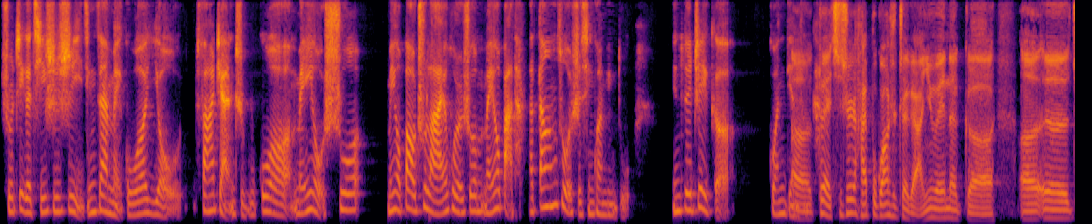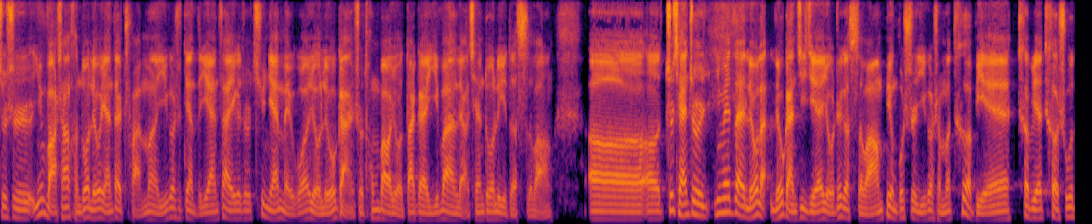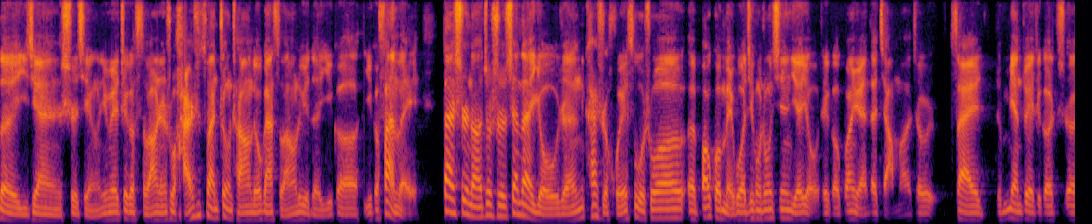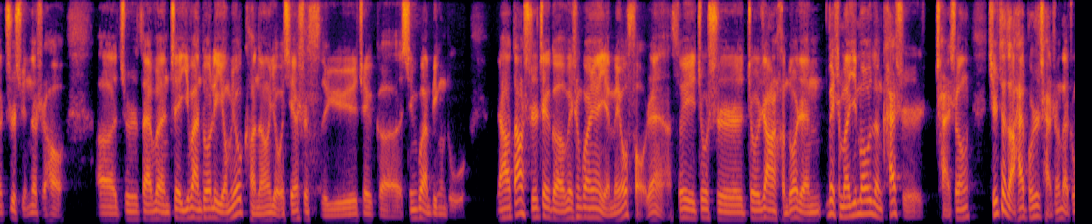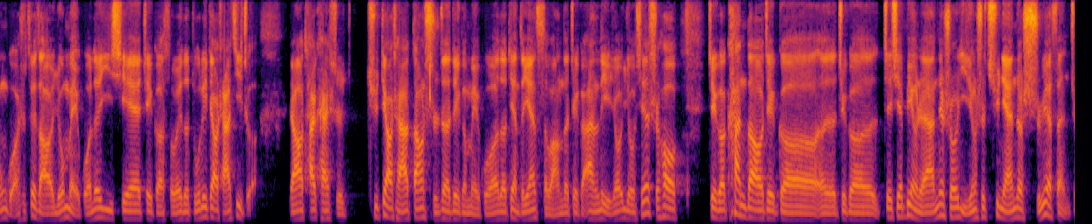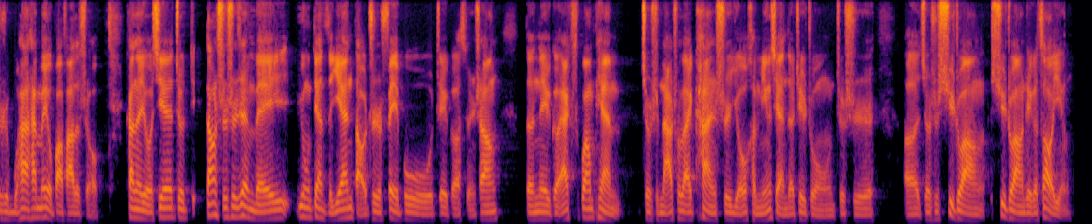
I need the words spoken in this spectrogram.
说这个其实是已经在美国有发展，只不过没有说没有爆出来，或者说没有把它当做是新冠病毒。您对这个？观点呃，对，其实还不光是这个啊，因为那个呃呃，就是因为网上很多留言在传嘛，一个是电子烟，再一个就是去年美国有流感，说通报有大概一万两千多例的死亡，呃呃，之前就是因为在流感流感季节有这个死亡，并不是一个什么特别特别特殊的一件事情，因为这个死亡人数还是算正常流感死亡率的一个一个范围。但是呢，就是现在有人开始回溯说，呃，包括美国疾控中心也有这个官员在讲嘛，就是在面对这个呃质询的时候，呃，就是在问这一万多例有没有可能有些是死于这个新冠病毒。然后当时这个卫生官员也没有否认，啊所以就是就让很多人为什么阴谋论开始产生？其实最早还不是产生在中国，是最早有美国的一些这个所谓的独立调查记者，然后他开始。去调查当时的这个美国的电子烟死亡的这个案例，然后有些时候，这个看到这个呃这个这些病人啊，那时候已经是去年的十月份，就是武汉还没有爆发的时候，看到有些就当时是认为用电子烟导致肺部这个损伤的那个 X 光片，就是拿出来看是有很明显的这种就是呃就是絮状絮状这个造影。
